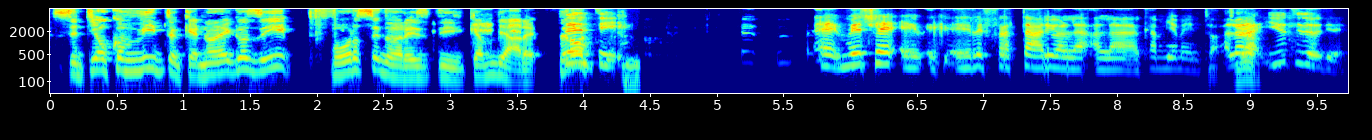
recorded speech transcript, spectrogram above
se, ti ho convinto che non è così, forse dovresti cambiare. Però... Senti, eh, invece è, è, refrattario al, cambiamento. Allora, io ti devo dire,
